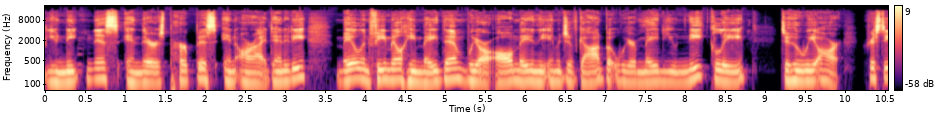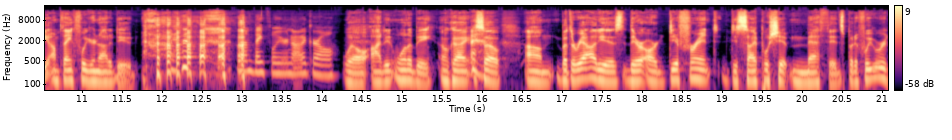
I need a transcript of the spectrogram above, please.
uniqueness and there's purpose in our identity Male and female, he made them. We are all made in the image of God, but we are made uniquely to who we are. Christy, I'm thankful you're not a dude. I'm thankful you're not a girl. Well, I didn't want to be. Okay. So, um, but the reality is there are different discipleship methods. But if we were,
